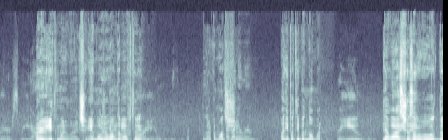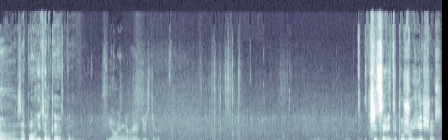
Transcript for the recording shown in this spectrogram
There, sweetheart. Привіт, мила. Чим я можу вам допомогти? Ви наркоман чи що? Мені потрібен номер. Для вас що завгодно. Заповніть анкетку. Чи це він, типу, жує щось?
